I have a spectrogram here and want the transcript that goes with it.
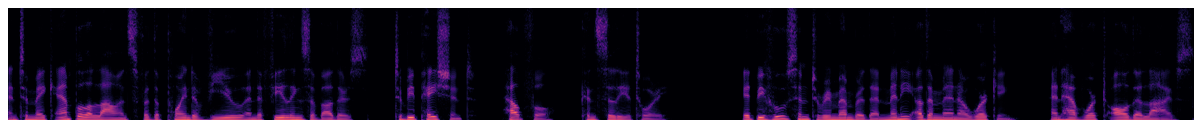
and to make ample allowance for the point of view and the feelings of others, to be patient, helpful, conciliatory. It behooves him to remember that many other men are working, and have worked all their lives,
